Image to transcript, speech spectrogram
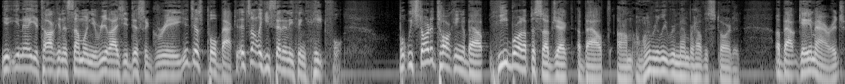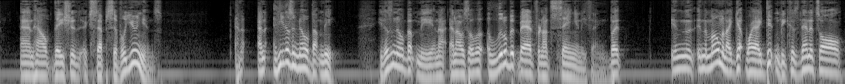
You, you know, you're talking to someone, you realize you disagree, you just pull back. It's not like he said anything hateful. But we started talking about, he brought up the subject about, um, I want to really remember how this started, about gay marriage and how they should accept civil unions. And, and he doesn't know about me. He doesn't know about me, and I, and I was a, little bit bad for not saying anything. But in the, in the moment, I get why I didn't, because then it's all,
